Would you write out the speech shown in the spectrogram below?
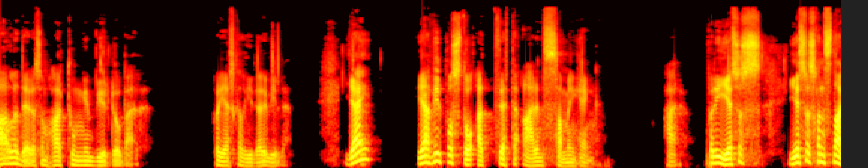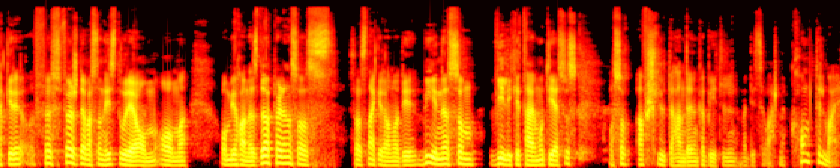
alle dere som har tunge byrde å bære, for jeg skal gi dere hvile. Jeg, jeg, vil påstå at dette er en sammenheng her. Fordi Jesus, Jesus han snakker først, først Det var sånn historie om, om, om Johannes døperen, så, så snakker han om de byene som vil ikke ta imot Jesus. Og så avslutter han den kapitelen med disse versene. Kom til meg,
